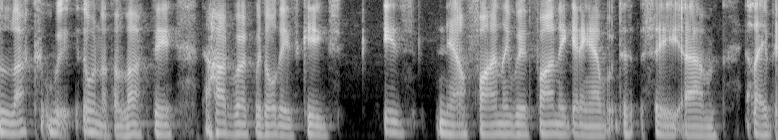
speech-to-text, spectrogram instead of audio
luck, or not the luck, the, the hard work with all these gigs is now finally, we're finally getting able to see um, LAB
